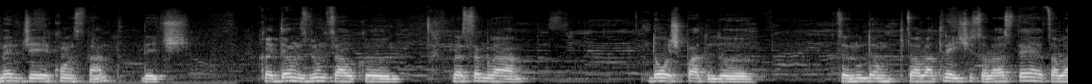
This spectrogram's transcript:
merge constant, deci că dăm zoom sau că lăsăm la 24 de să nu dăm sau la 35 sau la astea sau la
